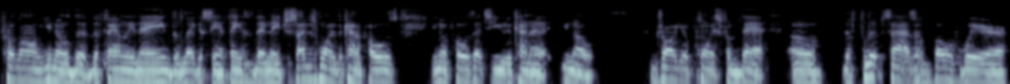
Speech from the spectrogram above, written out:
prolong, you know, the the family name, the legacy, and things of that nature. So I just wanted to kind of pose, you know, pose that to you to kind of, you know, draw your points from that of the flip sides of both, where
